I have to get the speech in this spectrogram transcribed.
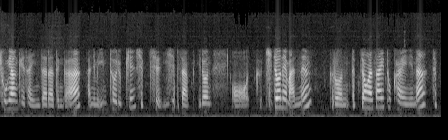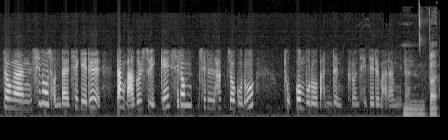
종양 괴사 인자라든가 아니면 인터류킨 17, 23 이런 어그 기전에 맞는 그런 특정한 사이토카인이나 특정한 신호 전달 체계를 딱 막을 수 있게 실험실 학적으로 조건부로 만든 그런 제재를 말합니다. 음, 그러니까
